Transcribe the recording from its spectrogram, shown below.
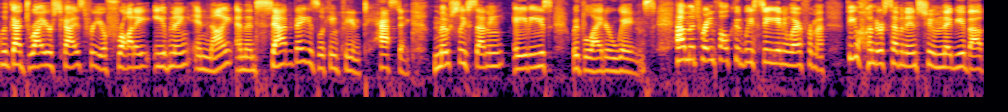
We've got drier skies for your Friday evening and night, and then Saturday is looking fantastic. Mostly sunny, 80s with lighter winds. How much rainfall could we see? Anywhere from a few hundredths of an inch to maybe about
